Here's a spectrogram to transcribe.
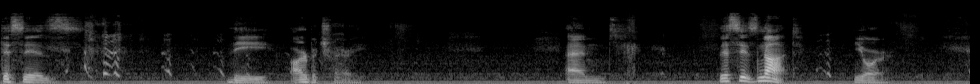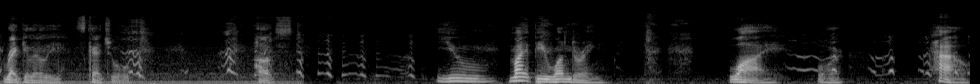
This is the arbitrary. And this is not your regularly scheduled host. You might be wondering why or how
